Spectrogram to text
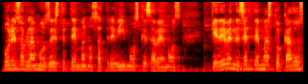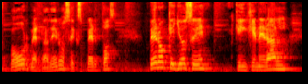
Por eso hablamos de este tema, nos atrevimos, que sabemos que deben de ser temas tocados por verdaderos expertos, pero que yo sé que en general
